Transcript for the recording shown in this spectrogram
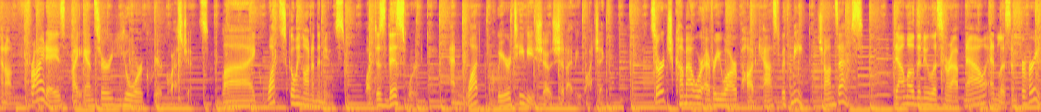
And on Fridays, I answer your queer questions, like what's going on in the news? What does this word mean? And what queer TV shows should I be watching? Search Come Out Wherever You Are podcast with me, Sean Szeps. Download the new LiSTNR app now and listen for free.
